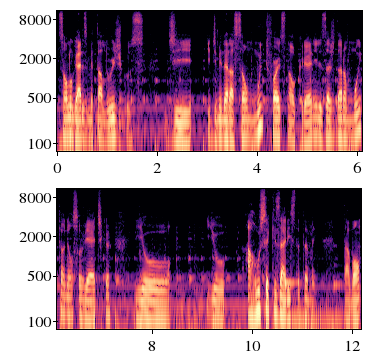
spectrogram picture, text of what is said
são lugares metalúrgicos de, e de mineração muito fortes na Ucrânia. Eles ajudaram muito a União Soviética e, o, e o, a Rússia czarista também, tá bom?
